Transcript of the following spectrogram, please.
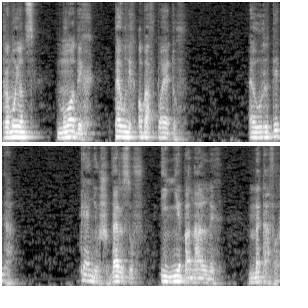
promując młodych, pełnych obaw poetów. Eurydyta, geniusz wersów i niebanalnych metafor.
